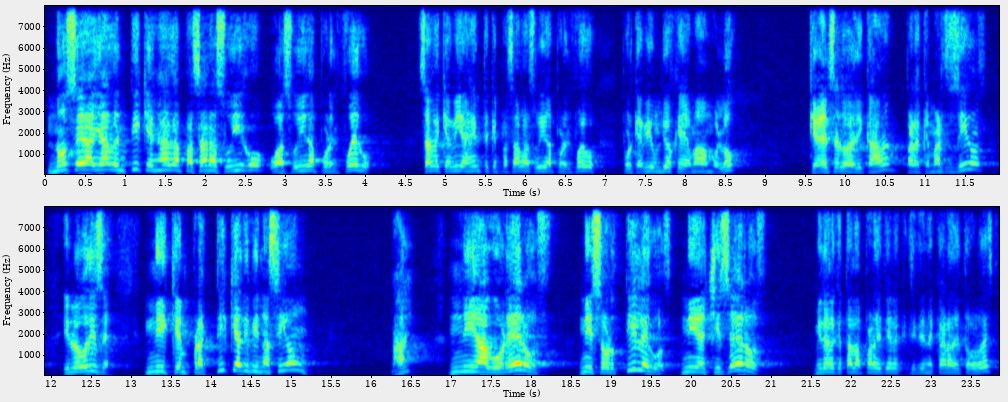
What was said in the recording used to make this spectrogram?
No sea hallado en ti quien haga pasar a su hijo o a su hija por el fuego. ¿Sabe que había gente que pasaba a su hija por el fuego porque había un Dios que llamaba Moloch? Que a él se lo dedicaban para quemar sus hijos. Y luego dice, ni quien practique adivinación, ni agoreros, ni sortílegos, ni hechiceros. Mira que está a la par y tiene, si tiene cara de todo esto.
